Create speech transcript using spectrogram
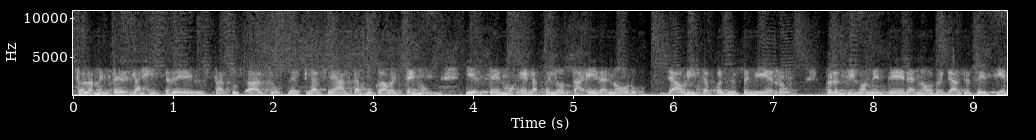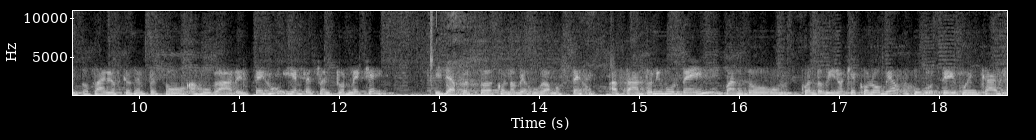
Solamente la gente de estatus alto, de clase alta, jugaba el tejo y el tejo en la pelota era en oro. Ya ahorita pues es en hierro, pero antiguamente era en oro. Ya hace 600 años que se empezó a jugar el tejo y empezó en Turmequé. Y ya pues toda Colombia jugamos tejo. Hasta Anthony Bourdain, cuando, cuando vino aquí a Colombia, jugó tejo en Cali.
